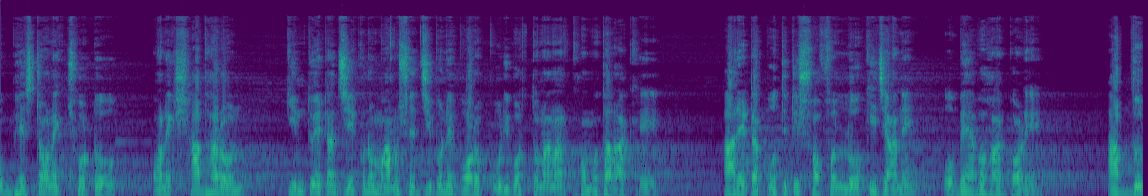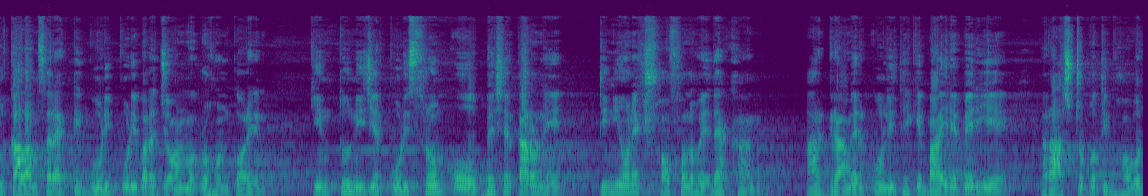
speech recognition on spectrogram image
অভ্যেসটা অনেক ছোট, অনেক সাধারণ, কিন্তু এটা যে কোনো মানুষের জীবনে বড় পরিবর্তন আনার ক্ষমতা রাখে। আর এটা প্রতিটি সফল লোকই জানে ও ব্যবহার করে। আব্দুল কালাম স্যার একটি গরিব পরিবারে জন্মগ্রহণ করেন, কিন্তু নিজের পরিশ্রম ও অভ্যেসের কারণে তিনি অনেক সফল হয়ে দেখান আর গ্রামের গলি থেকে বাইরে বেরিয়ে রাষ্ট্রপতি ভবন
